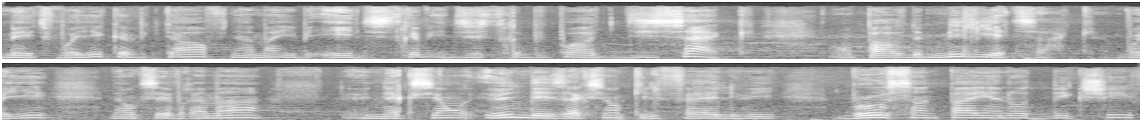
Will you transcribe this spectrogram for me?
mais tu voyais que Victor, finalement, il, ne distribue, distribue pas 10 sacs. On parle de milliers de sacs. Vous voyez? Donc, c'est vraiment une action, une des actions qu'il fait, lui. Bruce Pie, un autre Big Chief,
